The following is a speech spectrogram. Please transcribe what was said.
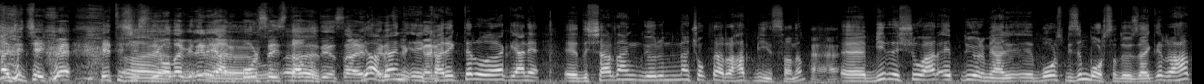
Acı çekme fetişistliği olabilir yani. Borsa İstanbul Evet. diye ısrar Ya ben bir e, karakter olarak yani e, dışarıdan göründüğünden çok daha rahat bir insanım. Aha. E, bir de şu var hep diyorum yani e, bors bizim borsada özellikle rahat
